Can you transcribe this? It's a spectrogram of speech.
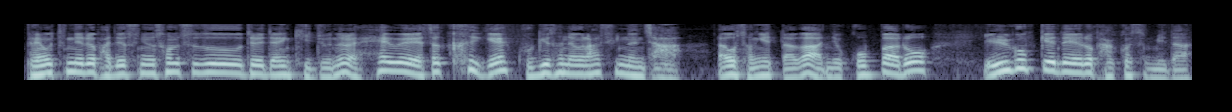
병역 특례를 받을 수 있는 선수들에 대한 기준을 해외에서 크게 국위 선양을 할 수 있는 자라고 정했다가 이제 곧바로 일곱 개 대회로 바꿨습니다.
